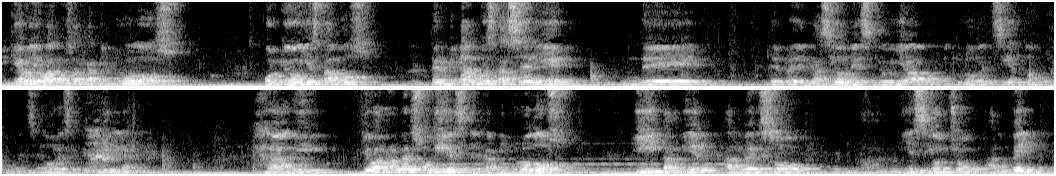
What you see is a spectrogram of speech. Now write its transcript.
Y quiero llevarnos al capítulo 2 porque hoy estamos terminando esta serie de, de predicaciones que hoy lleva por título Venciendo, Vencedores en Familia y llevarlo al verso 10 del capítulo 2 y también al verso 18 ah, al 20.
